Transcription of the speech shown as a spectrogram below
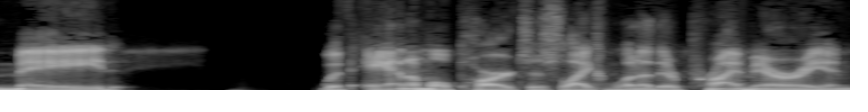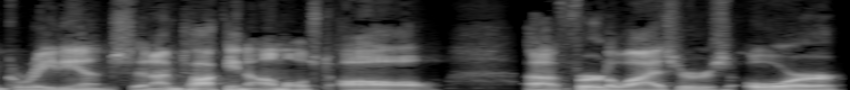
made with animal parts as like one of their primary ingredients, and I'm talking almost all uh, fertilizers or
